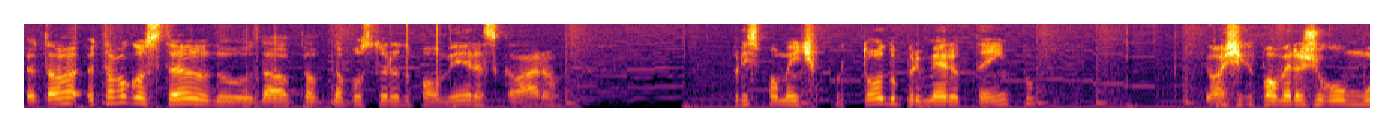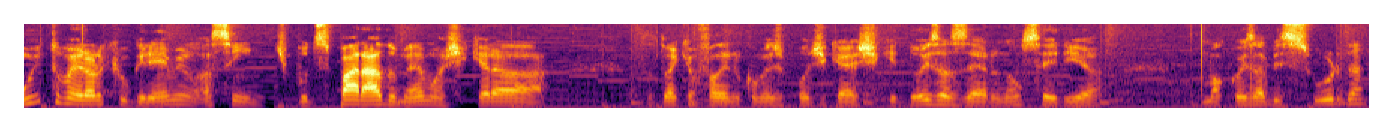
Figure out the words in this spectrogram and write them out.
eu tava, eu tava gostando do, da, da postura do Palmeiras, claro. Principalmente por todo o primeiro tempo. Eu achei que o Palmeiras jogou muito melhor que o Grêmio, assim, tipo, disparado mesmo. Achei que era. Tanto é que eu falei no começo do podcast que 2 a 0 não seria uma coisa absurda.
